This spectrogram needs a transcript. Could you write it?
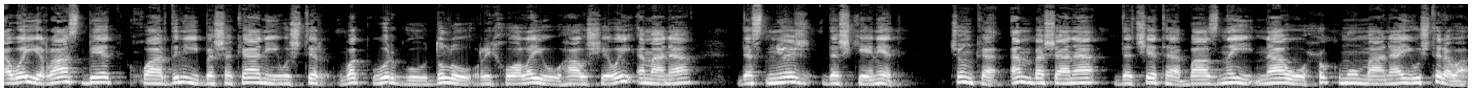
ئەوەی ڕاست بێت خواردنی بەشەکانی وشتر وەک ورگ و دڵ و ڕیخۆڵەی و هاوشێوەی ئەمانە دەستنوێژ دەشکێنێت، چونکە ئەم بەشانە دەچێتە بازنەی ناو و حوکم و مانای وشترەوە،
